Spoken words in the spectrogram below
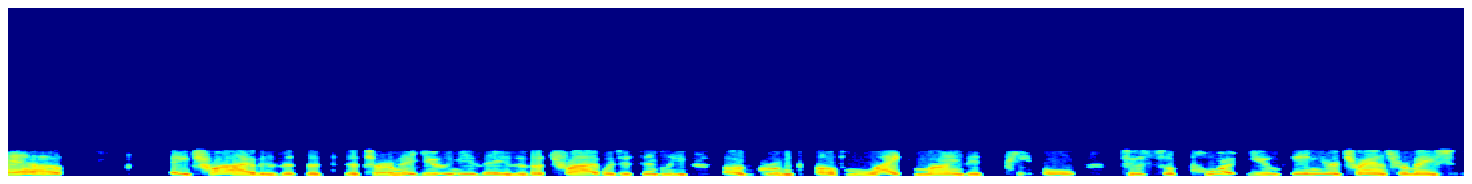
have a tribe is the, the, the term they're using these days is a tribe, which is simply a group of like minded people to support you in your transformation.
